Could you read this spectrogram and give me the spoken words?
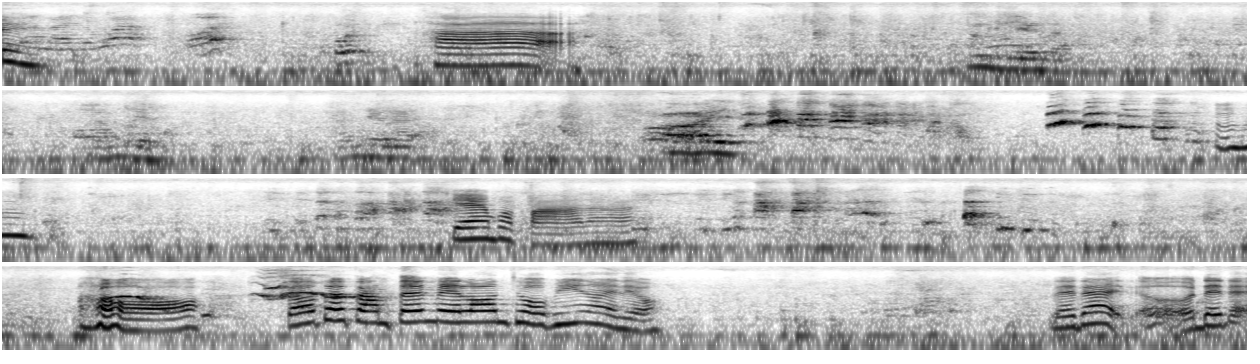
ยอะไรนะว่าโอ๊ยค่ะน้ำเย็นอะน้ำเย็นน้ำเย็นเลยโอ้ยอื้อหือแกล้งป๊าป๊านะคะ อ๋อแล้วเธอจำเต้นเมลอนโชว์พี่หน่อยเดี๋ยว ได้ได้เออได้ได้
